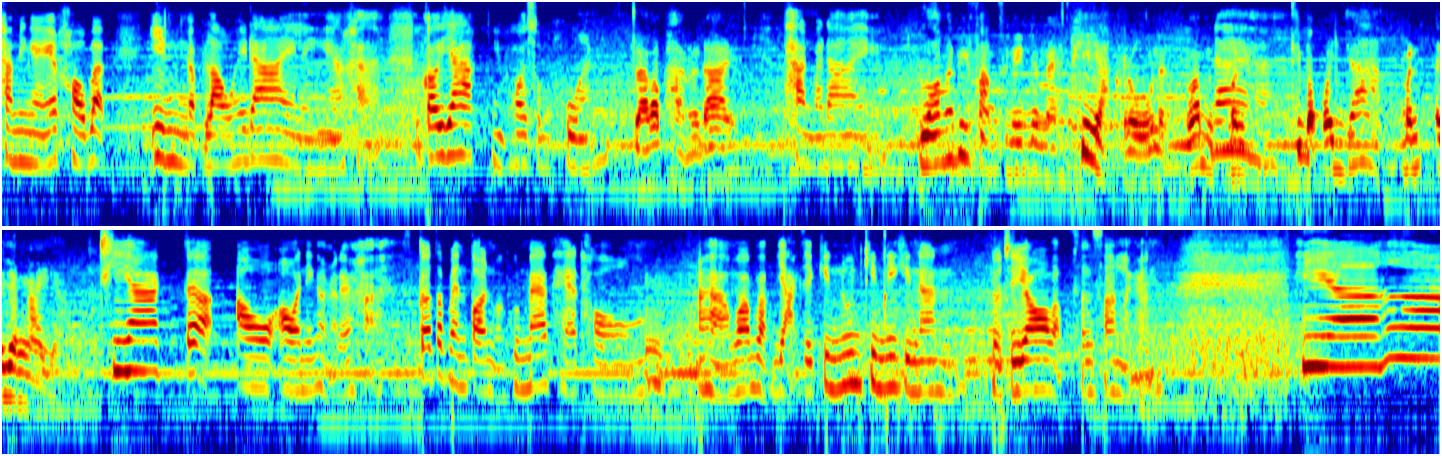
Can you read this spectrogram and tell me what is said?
ทำยังไงให้เขาแบบอินกับเราให้ได้อะไรเงี้ยค่ะ ก็ยากอยู่พอสมควรแล้วก็ผ่านมาได้ ผ่านมาได้ร้องให้พี่ฟังสักนิดได้ไหมพี่อยากรู้นะว่ามันได้มันค่ะ ที่บอกว่ายากมันยังไงอะ ที่ยากก็เอาเอาอันนี้ก่อนก็ได้ค่ะ ก็จะเป็นตอนเหมือนคุณแม่แพ้ท้องอืมนะคะว่าแบบอยากจะกินนู่นกินนี่กินนั่นเดี๋ยวจะย่อแบบสั้นๆละกันยาม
